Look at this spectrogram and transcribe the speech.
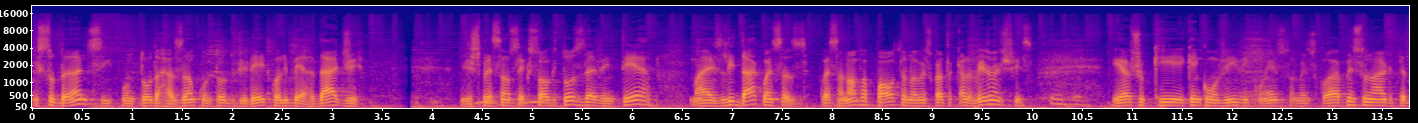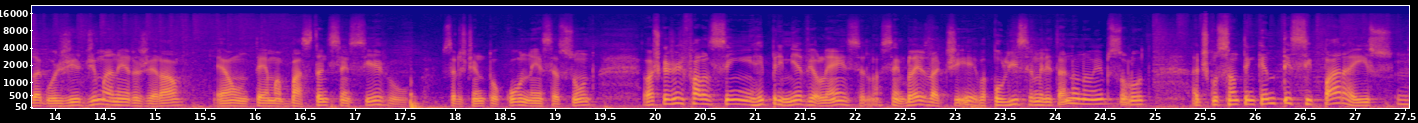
estudantes, e com toda razão, com todo direito, com a liberdade de expressão sexual que todos devem ter, mas lidar com, essas, com essa nova pauta no ambiente escolar está cada vez mais difícil. Uhum. E acho que quem convive com isso no ambiente escolar, área de pedagogia, de maneira geral, é um tema bastante sensível. O Celestino tocou nesse assunto. Eu acho que a gente fala assim, reprimir a violência, na Assembleia Legislativa, Polícia Militar, não, não, é absoluto. A discussão tem que antecipar a isso. Uhum.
